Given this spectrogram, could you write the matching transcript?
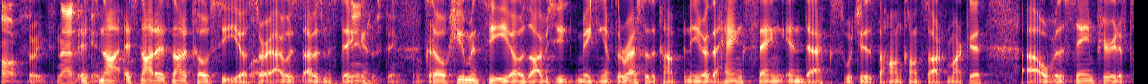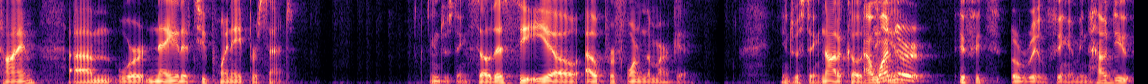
Oh, so it's not. it's not it's not a, it's not a co-CEO. Sorry, I was I was mistaken. Interesting. Okay. So human CEOs obviously making up the rest of the company or the Hang Seng Index, which is the Hong Kong stock market, uh, over the same period of time um, were negative 2.8 percent. Interesting. So this CEO outperformed the market. Interesting. Not a co-CEO. I wonder if it's a real thing. I mean, how do you?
